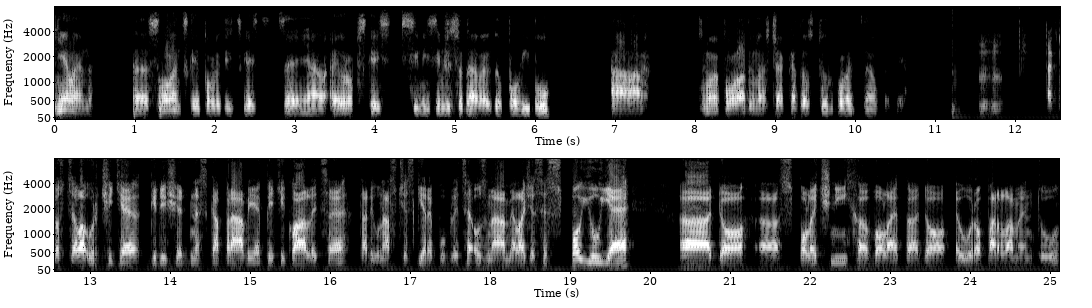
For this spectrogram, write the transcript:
nielen e, slovenskej politickej scéne, ale európskej si myslím, že sa dávajú do pohybu a z môjho pohľadu nás čaká dosť turbulentné obdobie. Mm-hmm. Tak to zcela určitě, když je dneska právě pěti koalice tady u nás v České republice oznámila, že se spojuje uh, do uh, společných voleb do Europarlamentu,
